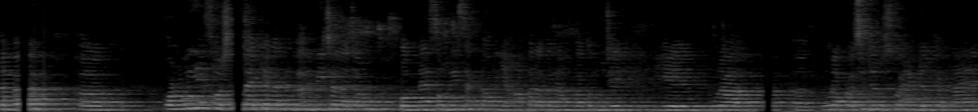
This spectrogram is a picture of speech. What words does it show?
लगभग और वो ये सोचता है कि अगर मैं घर भी चला जाऊँ तो मैं सो नहीं सकता और यहाँ पर अगर रहूँगा तो मुझे ये पूरा पूरा प्रोसीजर उसको हैंडल करना है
